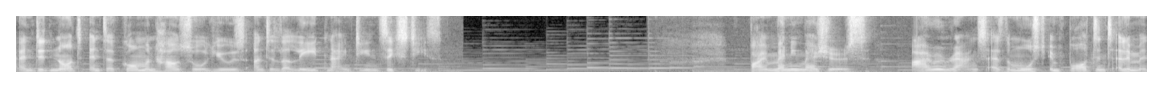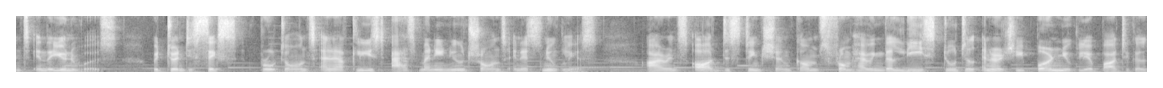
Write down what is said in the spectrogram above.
and did not enter common household use until the late 1960s. By many measures, iron ranks as the most important element in the universe, with 26 protons and at least as many neutrons in its nucleus. Iron's odd distinction comes from having the least total energy per nuclear particle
